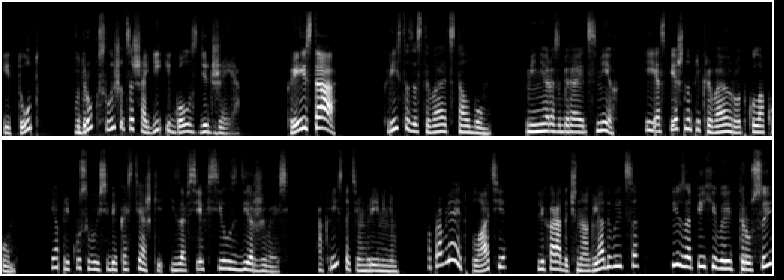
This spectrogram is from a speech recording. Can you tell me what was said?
и тут вдруг слышатся шаги и голос диджея. «Криста!» Криста застывает столбом. Меня разбирает смех, и я спешно прикрываю рот кулаком. Я прикусываю себе костяшки, изо всех сил сдерживаясь. А Криста тем временем оправляет платье, лихорадочно оглядывается и запихивает трусы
